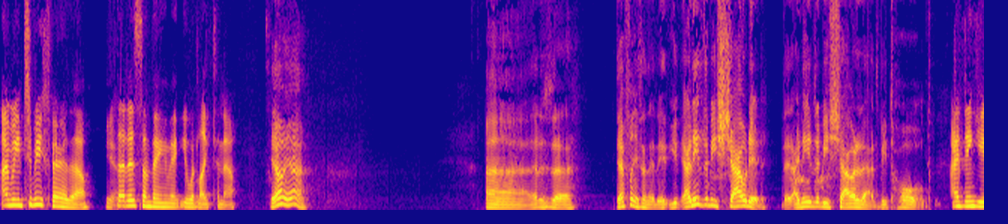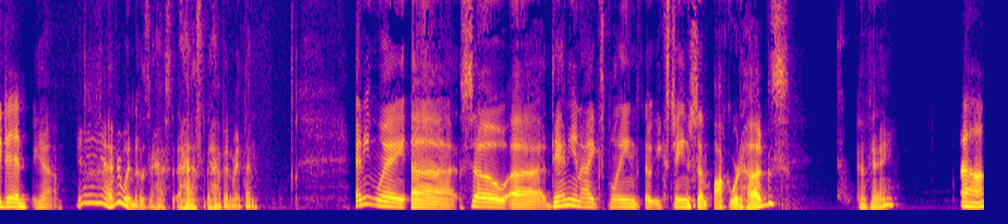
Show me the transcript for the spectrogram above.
I mean, to be fair though, Yeah. that is something that you would like to know. Yeah, oh, yeah. Uh, that is uh, definitely something. That I need to be shouted. That I need to be shouted at to be told. I think you did. Yeah, yeah, yeah. Everyone knows there has to it has to happen right then. Anyway, uh, so uh, Danny and I explained uh, exchanged some awkward hugs. Okay, Uh huh.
